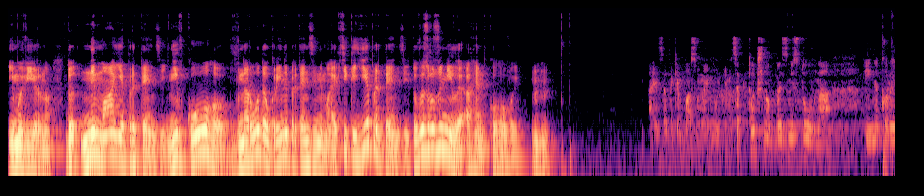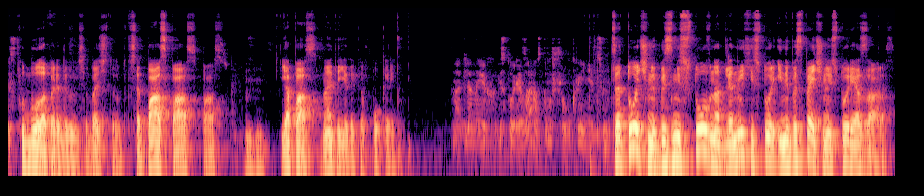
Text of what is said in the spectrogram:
імовірно. До, немає претензій. Ні в кого в народу України претензій немає. Як тільки є претензії, то ви зрозуміли, агент, кого ви. Угу. займається таким пасом майбутнім. Це точно беззмістовна і не корисна Футбола передивився, бачите, от все пас, пас, пас. Угу. Я пас, знаєте, є таке в покері. для них історія зараз, тому що в Україні цю Це точно беззмістовна для них історія і небезпечна історія зараз.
